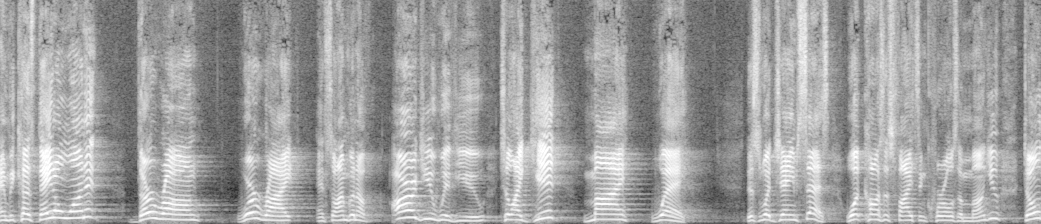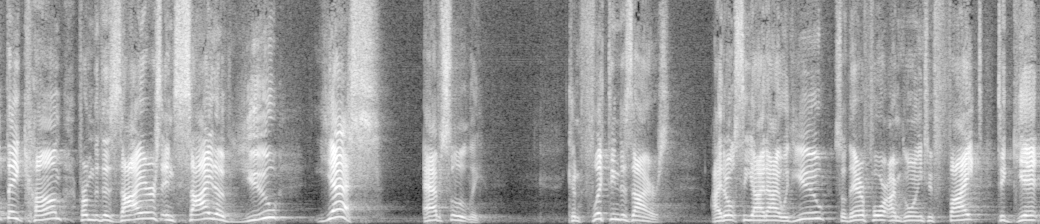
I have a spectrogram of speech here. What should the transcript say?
And because they don't want it, they're wrong, we're right, and so I'm gonna argue with you till I get my way. This is what James says. What causes fights and quarrels among you? Don't they come from the desires inside of you? Yes, absolutely. Conflicting desires. I don't see eye to eye with you, so therefore I'm going to fight to get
